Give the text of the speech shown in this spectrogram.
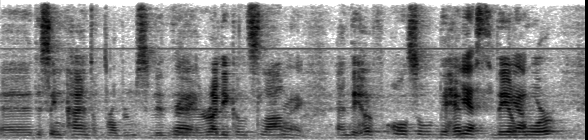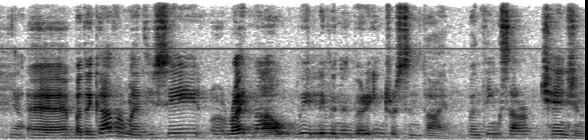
uh, the same kind of problems with Right. radical Islam, Right. and they have also they had Yes, their yeah. war. Yeah. Uh, but the government, you see, uh, right now we live in a very interesting time when things are changing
